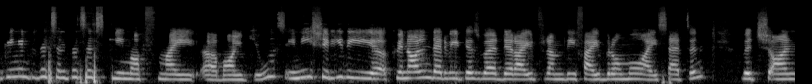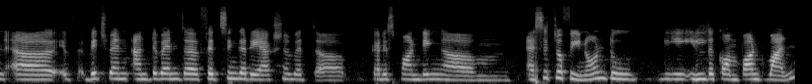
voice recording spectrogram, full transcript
looking into the synthesis scheme of my uh, molecules, initially the uh, quinoline derivatives were derived from the 5-bromoisatin, which on uh, which when underwent a Pfitzinger reaction with uh, corresponding um, acetophenone to yield the compound 1,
